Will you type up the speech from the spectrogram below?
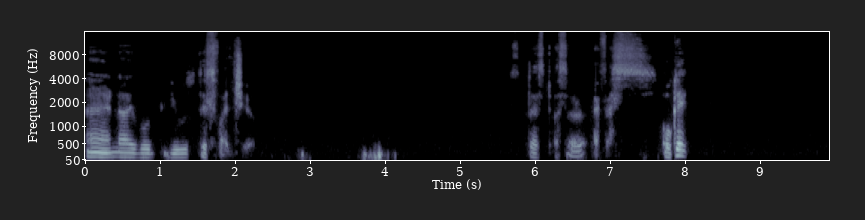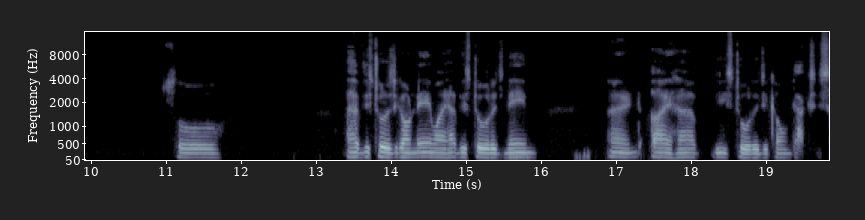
and I would use this file share. Test Asser FS. Okay. So I have the storage account name, I have the storage name, and I have the storage account access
